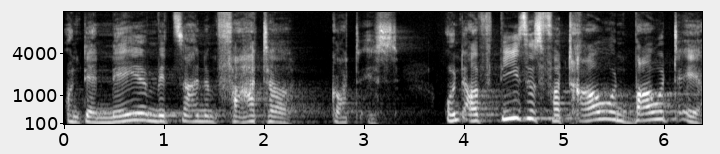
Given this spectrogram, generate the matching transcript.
und der Nähe mit seinem Vater Gott ist. Und auf dieses Vertrauen baut er.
